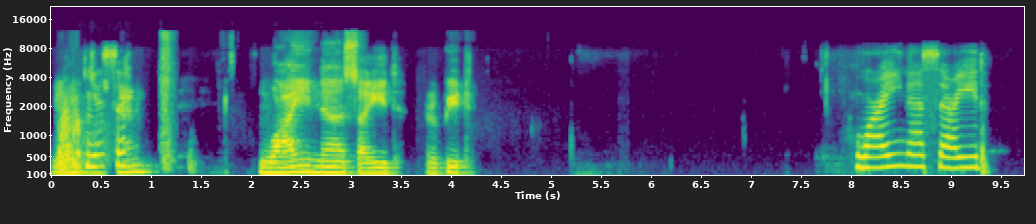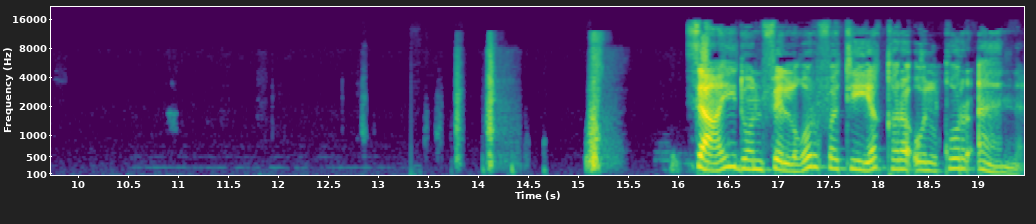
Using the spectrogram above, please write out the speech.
Yes, sir. understand? وأين سعيد? Repeat. وأين سعيد سعيد في الغرفة يقرأ القرآن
